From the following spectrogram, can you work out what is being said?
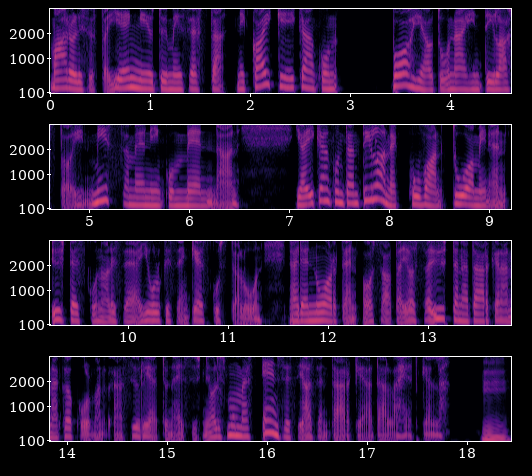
mahdollisesta jengiytymisestä, niin kaikki ikään kuin pohjautuu näihin tilastoihin, missä me niin kuin mennään. Ja ikään kuin tämän tilannekuvan tuominen yhteiskunnalliseen ja julkiseen keskusteluun näiden nuorten osalta, jossa yhtenä tärkeänä näkökulmana tämä syrjäytyneisyys, niin olisi mun mielestä ensisijaisen tärkeää tällä hetkellä. Hmm.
